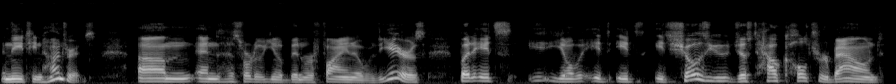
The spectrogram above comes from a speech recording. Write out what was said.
in the 1800s um, and has sort of you know been refined over the years but it's you know it it it shows you just how culture bound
